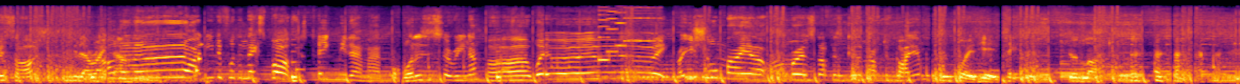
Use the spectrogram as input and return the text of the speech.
this? Sol Visage? Give me that right no, now. No, no, no, no, I need it for the next boss. Just take me there, man. What is this arena? Uh, wait, wait, wait, wait, wait, wait. Are you sure my uh, armor and stuff is good enough to buy him? Good point. Here, take this. Good luck.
